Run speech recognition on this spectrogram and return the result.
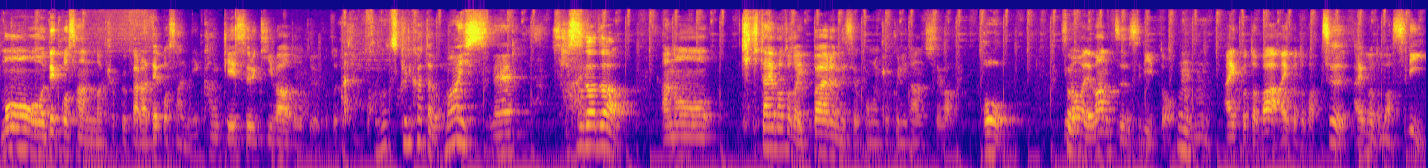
もうデコさんの曲からデコさんに関係するキーワードということで。この作り方うまいっすね。さすがだ、あの聞きたいことがいっぱいあるんですよこの曲に関しては。ほ今まで one two three とううんうん。合言葉合言葉2合言葉3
